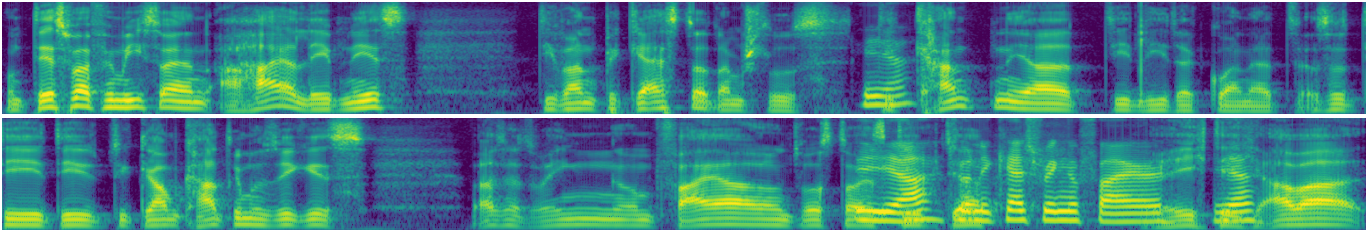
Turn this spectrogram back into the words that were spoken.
Und das war für mich so ein Aha-Erlebnis die waren begeistert am Schluss. Ja. Die kannten ja die Lieder gar nicht. Also die, die, die glauben, Country-Musik ist, weiß nicht, Ring on Fire und was da alles ja, gibt. Johnny ja, Cash, Ring of Fire. Richtig, ja. aber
